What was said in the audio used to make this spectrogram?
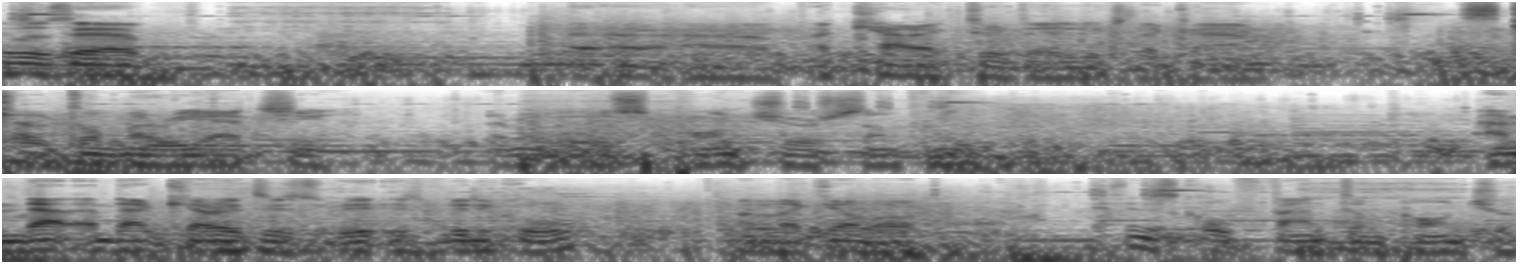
There was a a, a, a character that looks like a skeleton mariachi I remember it was Poncho or something and that and that character is, is really cool. I like it a lot. I think it's called Phantom Poncho.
